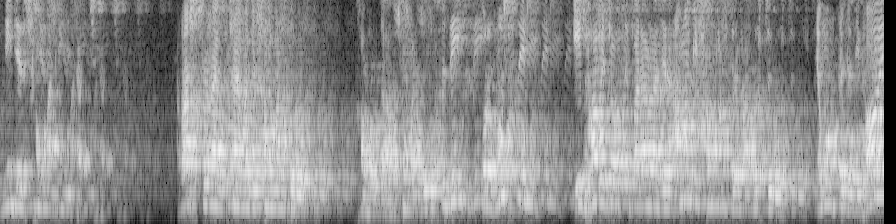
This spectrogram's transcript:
নিজের সম্মান নিজে চাচ্ছে রাষ্ট্রনায়ক চায় আমাকে সম্মান করুক খবরদার সমাজ উপস্থিতি মুসলিম এইভাবে চলতে পারে না যে আমাকে সম্মান করে মানুষ চলুক এমনটা যদি হয়,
